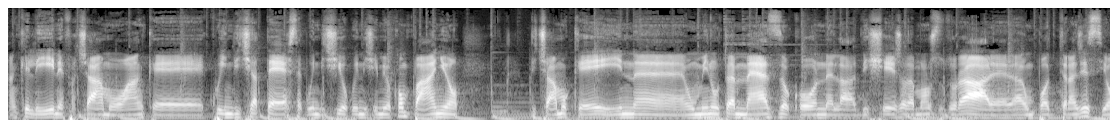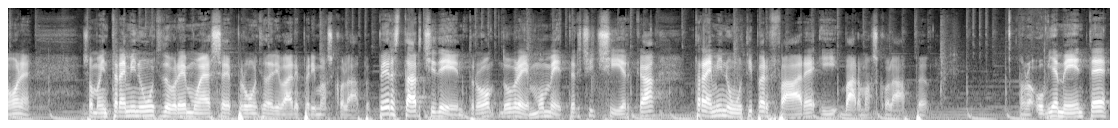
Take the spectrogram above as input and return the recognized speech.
Anche lì ne facciamo anche 15 a testa, 15 io, 15 il mio compagno diciamo che in eh, un minuto e mezzo con la discesa dal monostrutturale, un po' di transizione, insomma in tre minuti dovremmo essere pronti ad arrivare per i muscle up. Per starci dentro dovremmo metterci circa tre minuti per fare i bar muscle up. Allora, ovviamente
